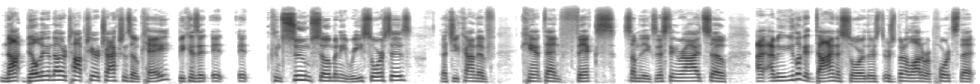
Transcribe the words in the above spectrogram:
not building another top tier attraction is okay because it it it consumes so many resources that you kind of can't then fix some of the existing rides. So I, I mean, you look at Dinosaur. There's there's been a lot of reports that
